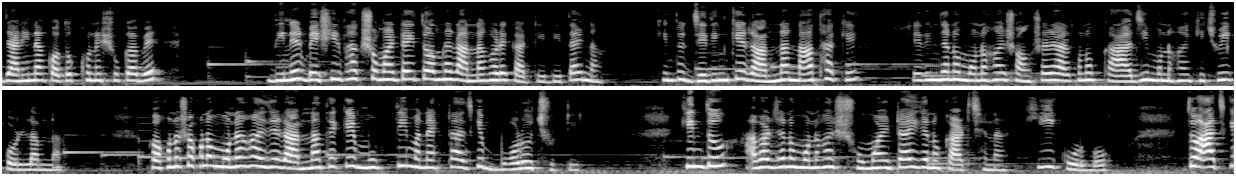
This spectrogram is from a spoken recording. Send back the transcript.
জানি না কতক্ষণে শুকাবে। দিনের বেশিরভাগ সময়টাই তো আমরা রান্নাঘরে কাটিয়ে দিই, তাই না? কিন্তু যেদিনকে রান্না না থাকে, সেদিন যেন মনে হয় সংসারে আর কোনো কাজই মনে হয় কিছুই করলাম না। কখনো সখনো মনে হয় যে রান্না থেকে মুক্তি মানে একটা আজকে বড় ছুটি কিন্তু আবার যেন মনে হয় সময়টাই যেন কাটছে না, কি করব। তো আজকে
